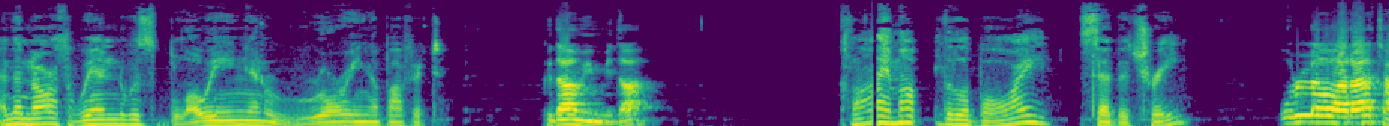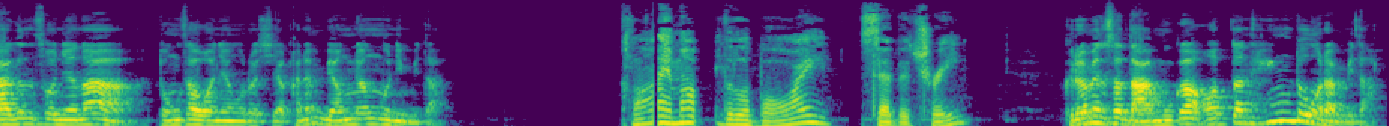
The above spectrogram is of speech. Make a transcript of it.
and the north wind was blowing and roaring above it. 그 다음입니다. Climb up, little boy, said the tree. 올라와라 작은 소년아 동사 원형으로 시작하는 명령문입니다. Climb up, little boy, said the tree, 그러면서 나무가 어떤 행동을 합니다.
